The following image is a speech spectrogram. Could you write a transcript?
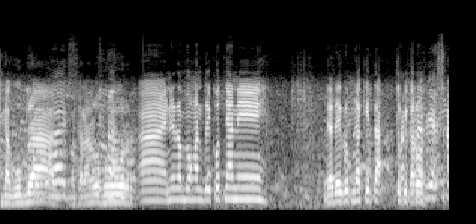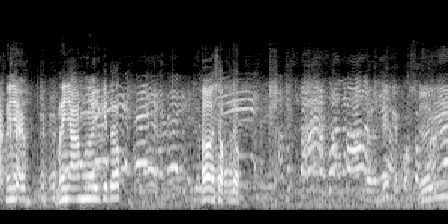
ngagubrak, masalah luhur. Nah, ini rombongan berikutnya nih. Dari grupnya kita, tupi karo. Ini menyang gitu, Dok. Oh, sok sok. Dari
